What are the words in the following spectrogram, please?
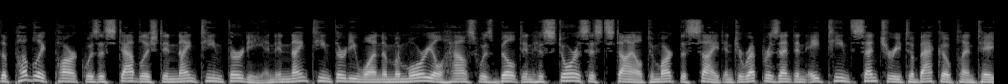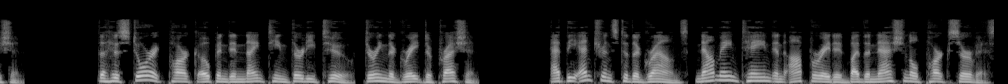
The public park was established in 1930 and in 1931 a memorial house was built in historicist style to mark the site and to represent an 18th-century tobacco plantation. The historic park opened in 1932, during the Great Depression. At the entrance to the grounds, now maintained and operated by the National Park Service,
